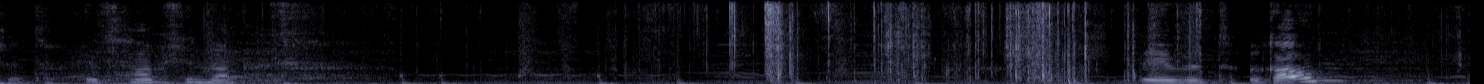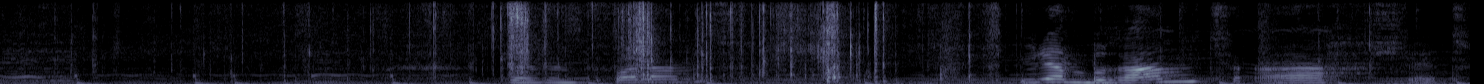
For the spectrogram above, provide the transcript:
Shit. Jetzt habe ich ihn doppelt. David Raum. Kevin Volland. Julian Brandt. Ach, shit.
